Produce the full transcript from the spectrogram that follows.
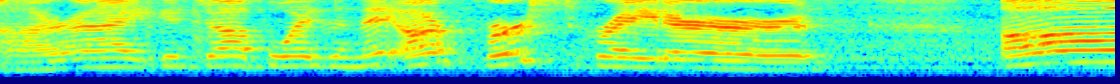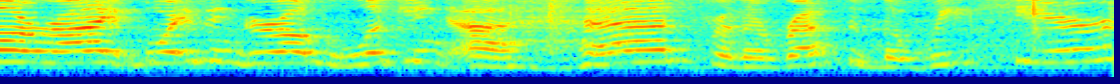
All right, good job, boys, and they are first graders. All right, boys and girls, looking ahead for the rest of the week here.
